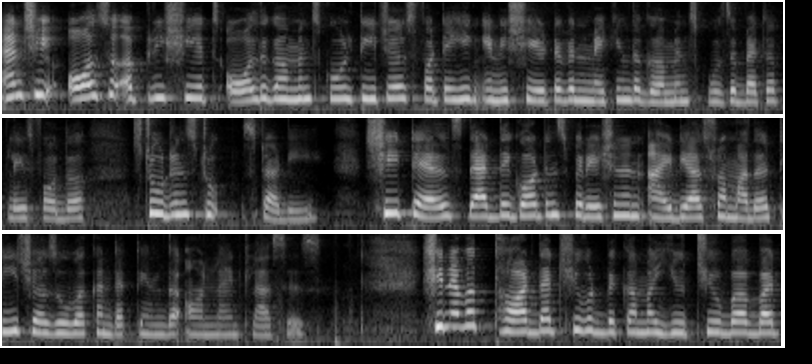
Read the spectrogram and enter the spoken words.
And she also appreciates all the government school teachers for taking initiative in making the government schools a better place for the students to study. She tells that they got inspiration and ideas from other teachers who were conducting the online classes. She never thought that she would become a YouTuber, but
